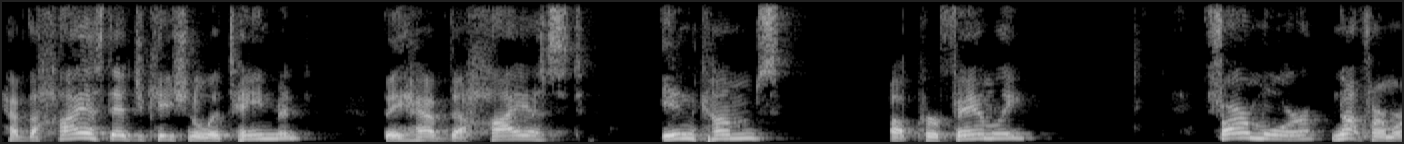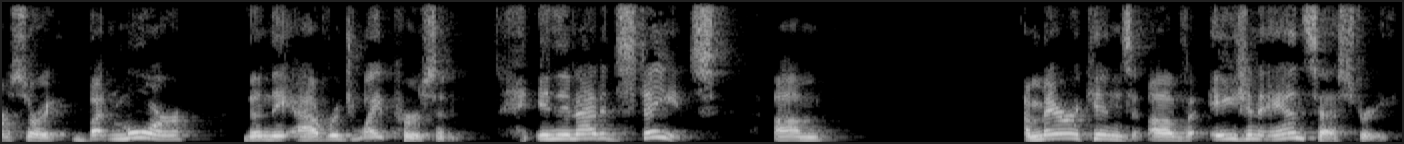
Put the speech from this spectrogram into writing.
have the highest educational attainment. They have the highest incomes uh, per family. Far more, not far more, sorry, but more than the average white person. In the United States, um, Americans of Asian ancestry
